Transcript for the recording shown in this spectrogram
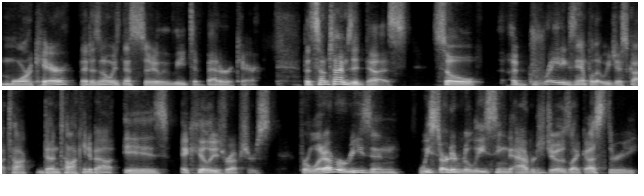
more care. That doesn't always necessarily lead to better care, but sometimes it does. So a great example that we just got talk, done talking about is Achilles ruptures for whatever reason, we started releasing the average Joes like us three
